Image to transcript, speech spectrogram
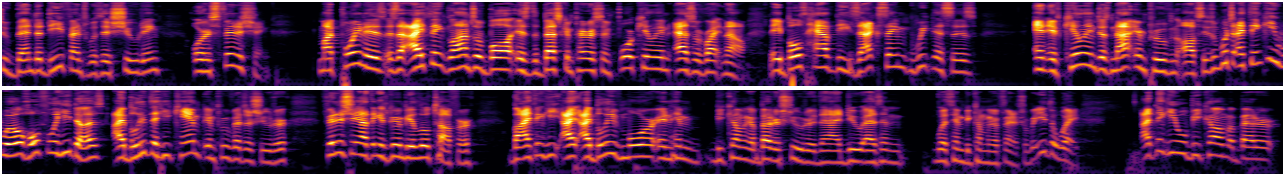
to bend a defense with his shooting or his finishing. My point is, is that I think Lonzo Ball is the best comparison for Killian as of right now. They both have the exact same weaknesses. And if Killian does not improve in the offseason, which I think he will, hopefully he does, I believe that he can improve as a shooter. Finishing, I think, is going to be a little tougher. But I think he, I, I believe more in him becoming a better shooter than I do as him with him becoming a finisher. But either way, I think he will become a better,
